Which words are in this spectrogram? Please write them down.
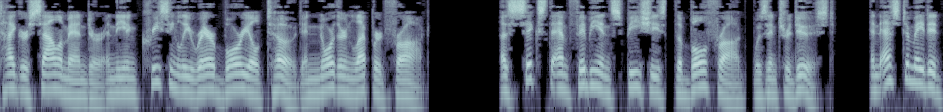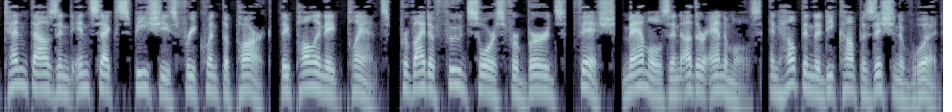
tiger salamander and the increasingly rare boreal toad and northern leopard frog. A sixth amphibian species, the bullfrog, was introduced. An estimated 10,000 insect species frequent the park, they pollinate plants, provide a food source for birds, fish, mammals and other animals, and help in the decomposition of wood.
